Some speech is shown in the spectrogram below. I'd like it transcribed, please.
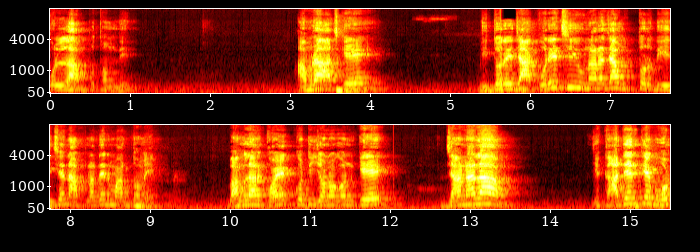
করলাম প্রথম দিন? আমরা আজকে ভিতরে যা করেছি ওনারা যা উত্তর দিয়েছেন আপনাদের মাধ্যমে। বাংলার কয়েক কোটি জনগণকে জানালাম যে কাদেরকে ভোট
